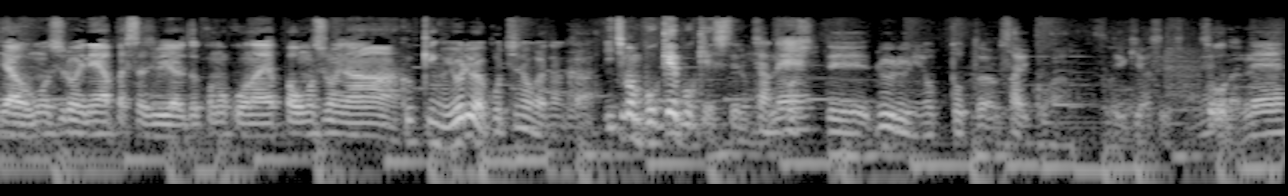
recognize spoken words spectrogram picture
いや面白いね。やっぱ久しぶりやるとこのコーナーやっぱ面白いな。クッキングよりはこっちの方がなんか一番ボケボケしてるもちゃんとんねしてルールにのっとったサイコができやすいですよね。そうだね、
